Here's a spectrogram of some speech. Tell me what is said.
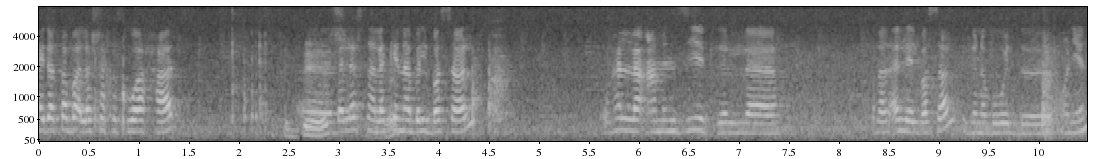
هيدا طبق لشخص واحد آه،. بلشنا لكنا بالبصل وهلا عم نزيد ال بدنا نقلل البصل we're gonna boil the onion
